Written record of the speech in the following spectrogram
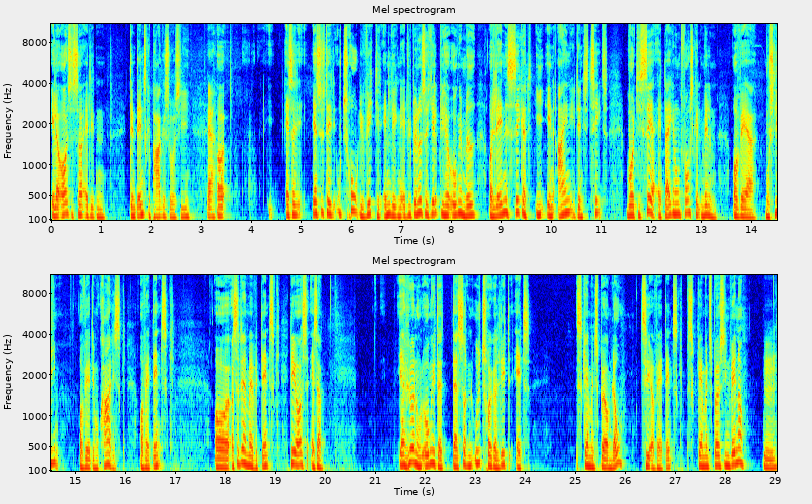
eller også så er det den, den danske pakke, så at sige. Ja. Og altså, jeg synes, det er et utroligt vigtigt anlæggende, at vi bliver nødt til at hjælpe de her unge med at lande sikkert i en egen identitet, hvor de ser, at der ikke er nogen forskel mellem at være muslim, og være demokratisk, og være dansk. Og, og så det der med at være dansk, det er også, altså, jeg hører nogle unge, der, der sådan udtrykker lidt, at skal man spørge om lov til at være dansk? Skal man spørge sine venner mm.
